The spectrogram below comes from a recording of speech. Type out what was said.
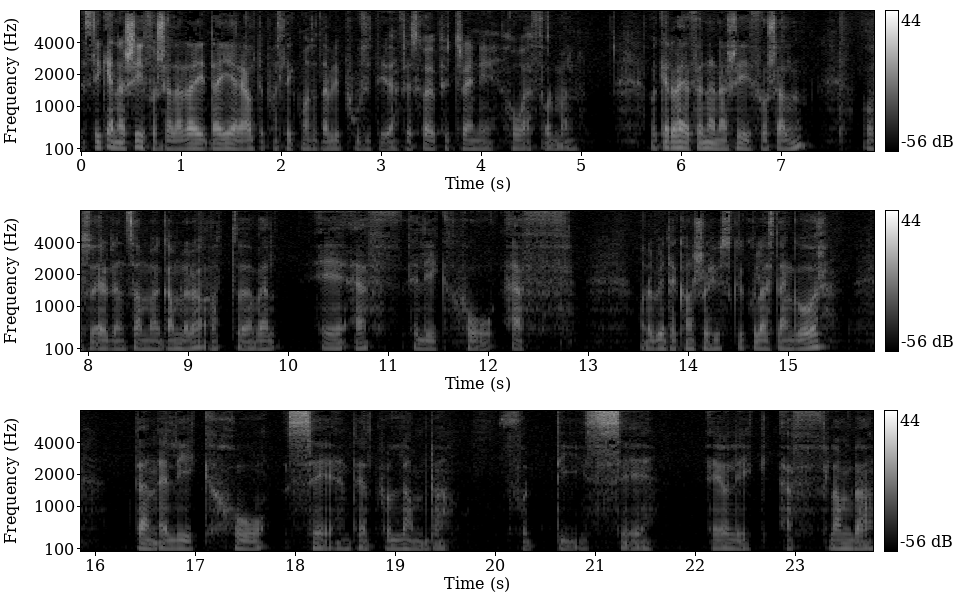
slike energiforskjeller de, de gjør jeg alltid på en slik måte at de blir positive, for jeg skal jo putte inn i HF-formelen. Ok, Da har jeg funnet energiforskjellen, og så er det den samme gamle, da, at vel EF er lik HF. Og da begynte jeg kanskje å huske hvordan den går. Den er lik HC delt på lambda, fordi C er jo lik F lambda.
